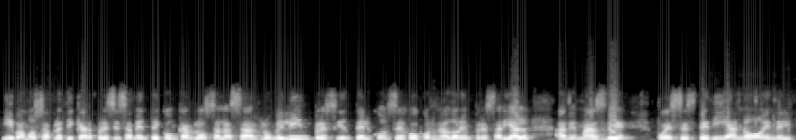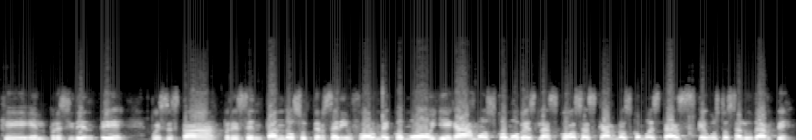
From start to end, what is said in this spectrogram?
y vamos a platicar precisamente con Carlos Salazar Lomelín, presidente del Consejo Coordinador Empresarial, además de pues este día, ¿no? En el que el presidente pues está presentando su tercer informe, cómo llegamos, cómo ves las cosas. Carlos, ¿cómo estás? Qué gusto saludarte.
